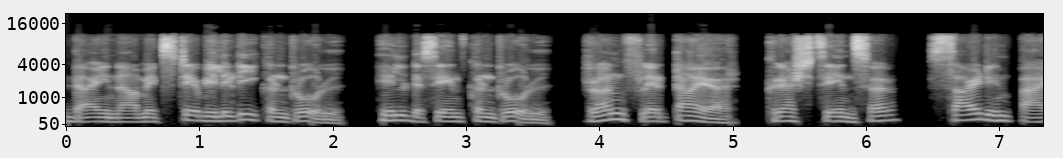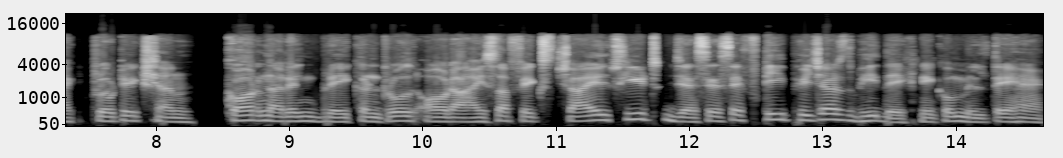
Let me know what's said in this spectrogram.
dynamic stability control hill descent control run flat tyre crash sensor side impact protection cornering brake control और आइसा फिक्स चाइल्ड सीट जैसे सेफ्टी फीचर्स भी देखने को मिलते हैं।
